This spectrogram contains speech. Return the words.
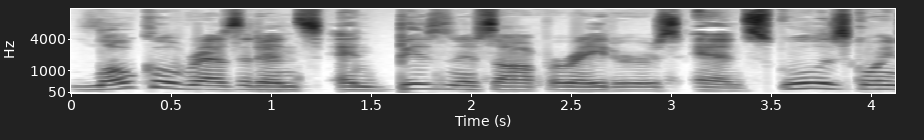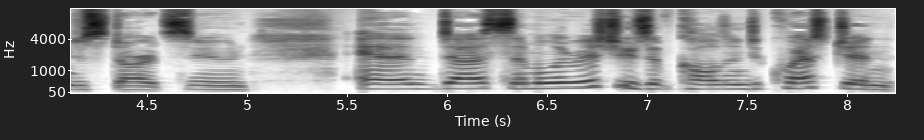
local residents and business operators and school is going to start soon. And uh, similar issues have called into question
